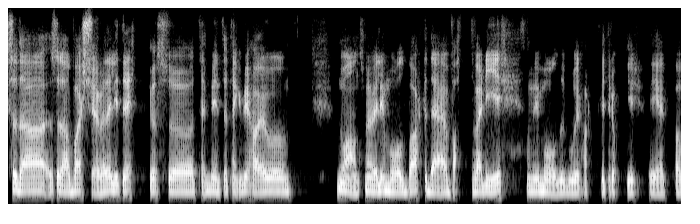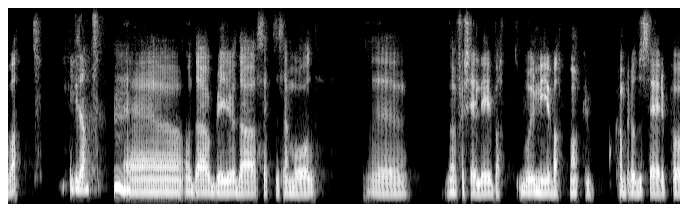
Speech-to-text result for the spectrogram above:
Så da, så da bare skjøv jeg det litt vekk, og så begynte jeg å tenke Vi har jo noe annet som er veldig målbart, det er wattverdier. Som vi måler hvor hardt vi tråkker ved hjelp av watt. Ikke sant? Mm. Eh, og da blir det jo da å sette seg mål eh, watt, hvor mye watt man kan produsere på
